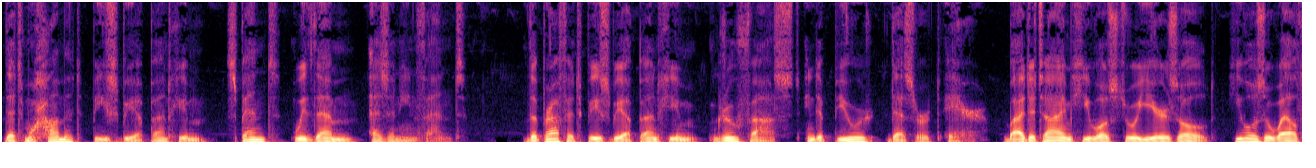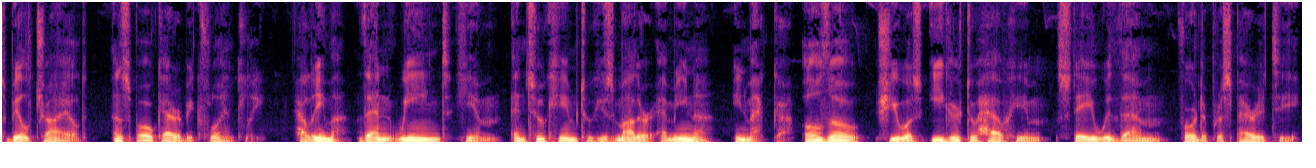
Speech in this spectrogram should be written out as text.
that Muhammad, peace be upon him, spent with them as an infant. The Prophet, peace be upon him, grew fast in the pure desert air. By the time he was two years old, he was a well built child and spoke Arabic fluently. Halima then weaned him and took him to his mother Amina in Mecca, although she was eager to have him stay with them for the prosperity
